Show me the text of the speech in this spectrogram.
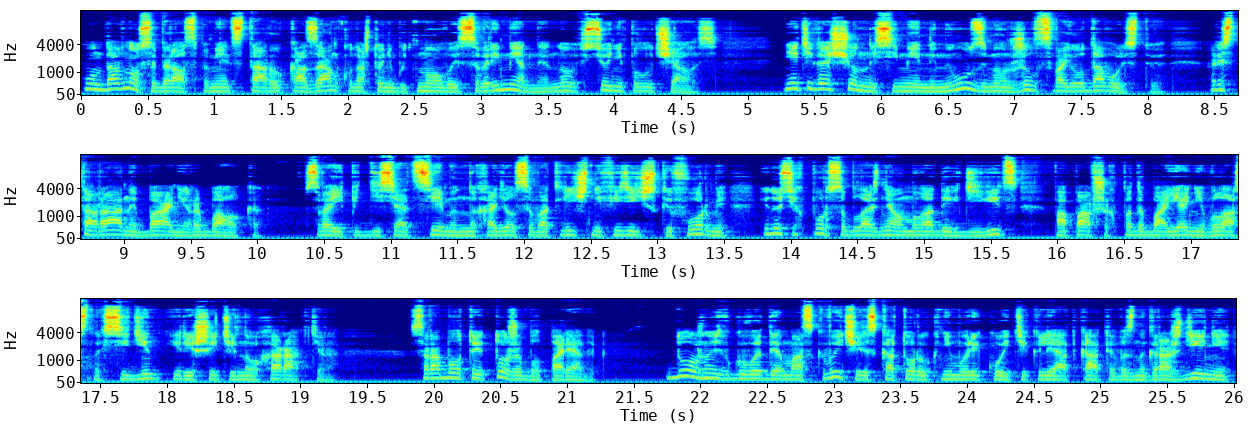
Он давно собирался поменять старую казанку на что-нибудь новое и современное, но все не получалось. Не отягощенный семейными узами, он жил в свое удовольствие. Рестораны, бани, рыбалка. В свои 57 он находился в отличной физической форме и до сих пор соблазнял молодых девиц, попавших под обаяние властных седин и решительного характера. С работой тоже был порядок. Должность в ГУВД Москвы, через которую к нему рекой текли откаты вознаграждения,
